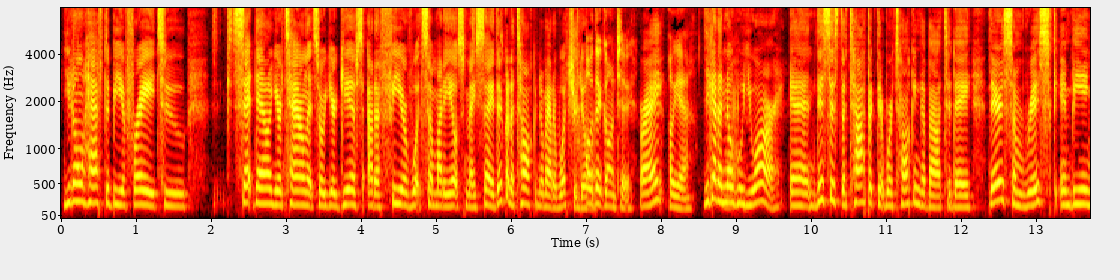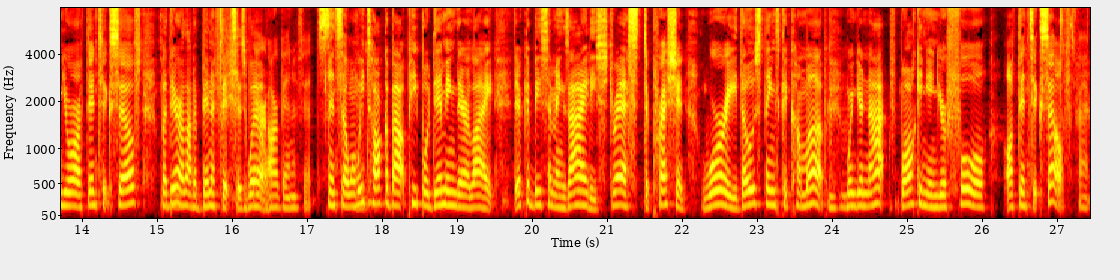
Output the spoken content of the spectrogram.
You don't have to be afraid to set down your talents or your gifts out of fear of what somebody else may say. They're going to talk no matter what you're doing. Oh, they're going to. right? Oh, yeah. You got to know who you are. And this is the topic that we're talking about today. There is some risk in being your authentic selves, but there are a lot of benefits as well. There are benefits. And so when we talk about people dimming their light, there could be some anxiety, stress, depression, worry. Those things could come up when you're not walking in your full authentic self. right.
